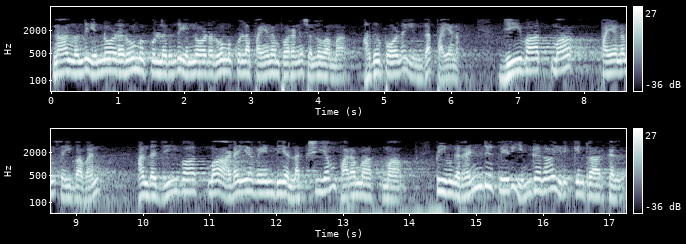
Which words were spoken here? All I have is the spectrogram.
நான் வந்து என்னோட ரூமுக்குள்ள இருந்து என்னோட ரூமுக்குள்ள பயணம் போறேன்னு சொல்லுவாமா? அது போல இந்த பயணம். ஜீவாத்மா பயணம் செய்பவன் அந்த ஜீவாத்மா அடைய வேண்டிய லட்சியம் பரமாத்மா. இப்ப இவங்க ரெண்டு பேர் எங்கதான் இருக்கின்றார்கள்.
